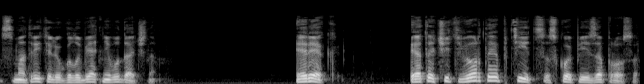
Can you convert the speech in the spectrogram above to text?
смотрителю голубятни в Удачном. Эрек — это четвертая птица с копией запроса.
